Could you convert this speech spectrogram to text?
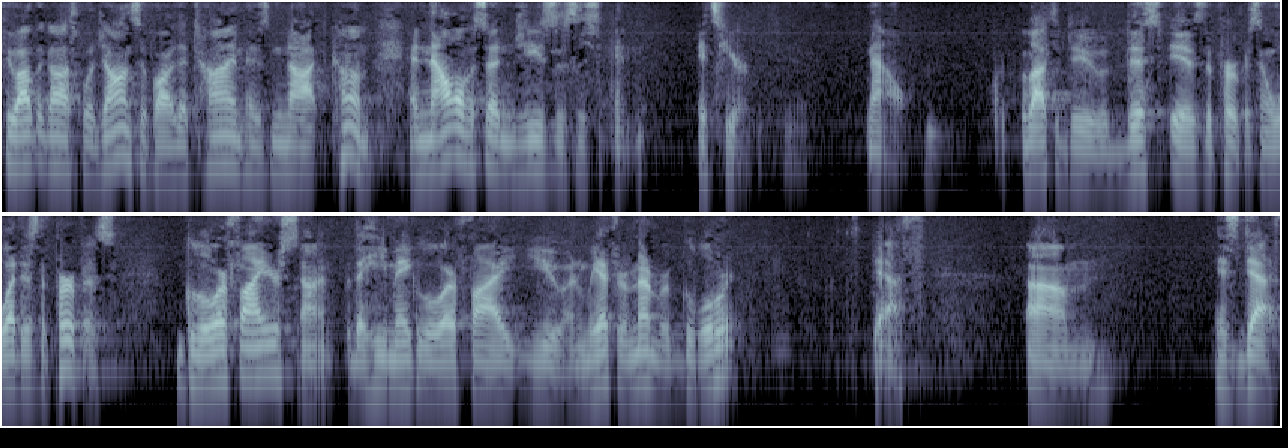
throughout the Gospel of John so far. The time has not come. And now all of a sudden, Jesus is saying, it's here. Now. Mm about to do, this is the purpose. And what is the purpose? Glorify your Son, so that he may glorify you. And we have to remember, glory, is death. Um, his death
